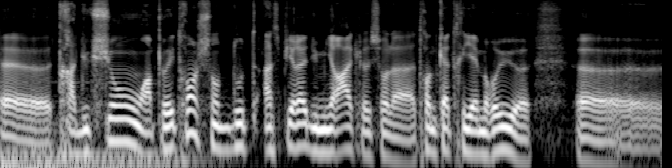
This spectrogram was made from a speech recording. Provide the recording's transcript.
Euh, traduction un peu étrange, sans doute inspirée du miracle sur la 34e rue euh, euh,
